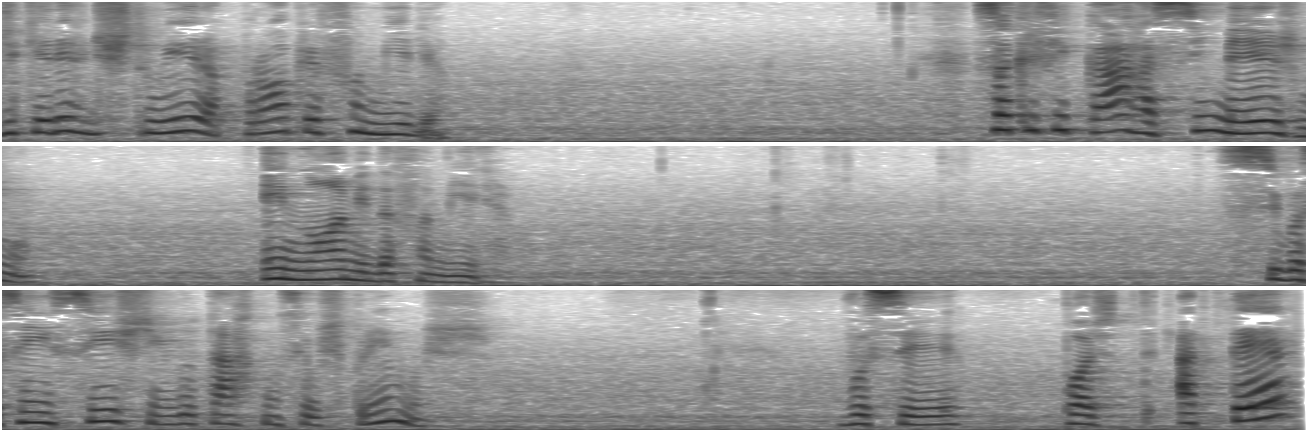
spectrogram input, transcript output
de querer destruir a própria família. Sacrificar a si mesmo em nome da família. Se você insiste em lutar com seus primos, você pode até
